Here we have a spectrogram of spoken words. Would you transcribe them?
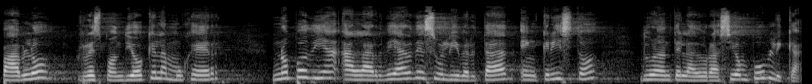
Pablo respondió que la mujer no podía alardear de su libertad en Cristo durante la adoración pública.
